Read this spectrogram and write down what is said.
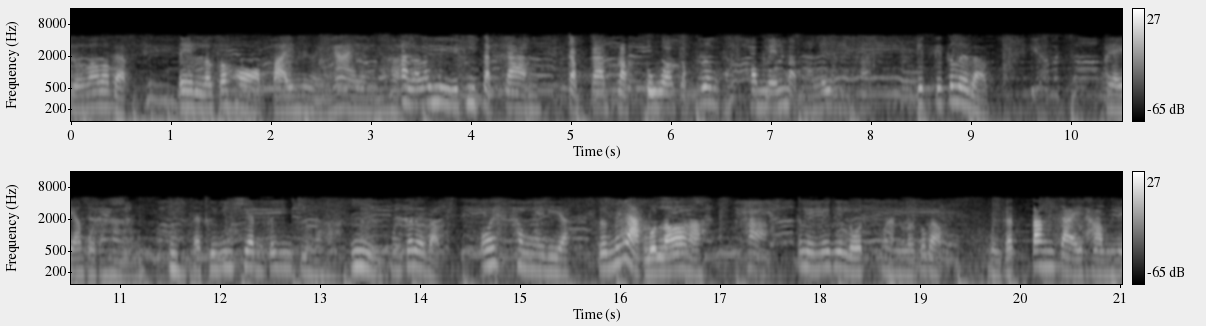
โดนว่าว่าแบบเต้นแล้วก็หอบไปเหนื่อยง่ายอะไรอย่างเงี้ยค่ะ อะแล้วเรามีวิธีจัดการกับการปรับตัวกับเรื่องของคอมเมนต์แบบนั้นได้ยังไงคะ กิ๊กกิ๊กก็เลยแบบ พยายามอดอาหาร อืม แต่คือยิ่งเครียดมันก็ยิ่งกินนะคะ อืมมันก็เลยแบบ โอ๊ยทำไงดีอะจนไม่อยากลดแล้วอะค่ะ ค่ะ ก็เลยไม่ได้ลดมันแล้วก็แบบเหมือนก็ตั้งใจทำใน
